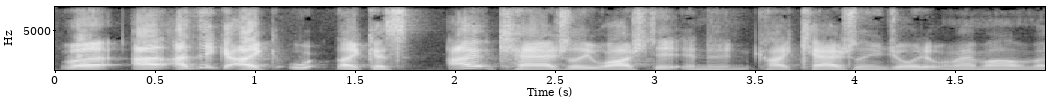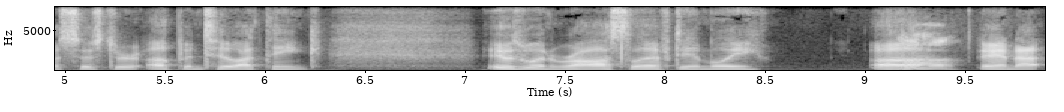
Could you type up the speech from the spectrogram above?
But I, I think I like because I casually watched it and then like casually enjoyed it with my mom and my sister up until I think it was when Ross left Emily. Uh, Uh-huh. And I,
